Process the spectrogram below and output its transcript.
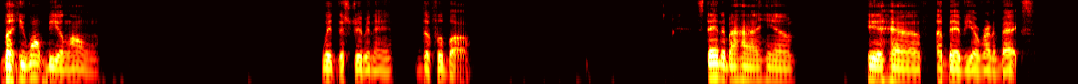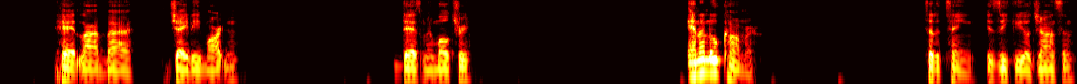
But he won't be alone with distributing the football. Standing behind him, he'll have a bevy of running backs, headlined by J.D. Martin, Desmond Moultrie, and a newcomer to the team, Ezekiel Johnson.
